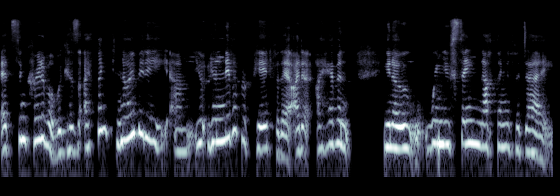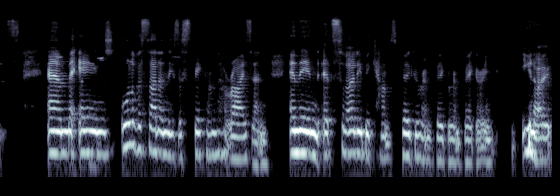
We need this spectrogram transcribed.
it's incredible because I think nobody um, you, you're never prepared for that. I don't. I haven't. You know, when you've seen nothing for days um, and all of a sudden, there's a speck on the horizon. And then it slowly becomes bigger and bigger and bigger. And, you know,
